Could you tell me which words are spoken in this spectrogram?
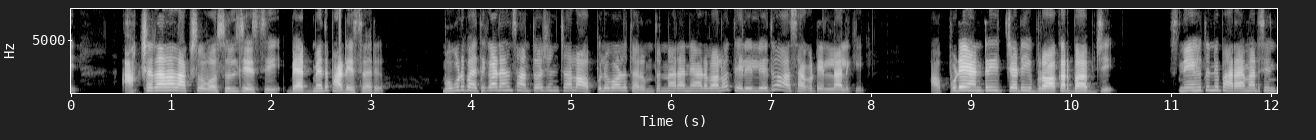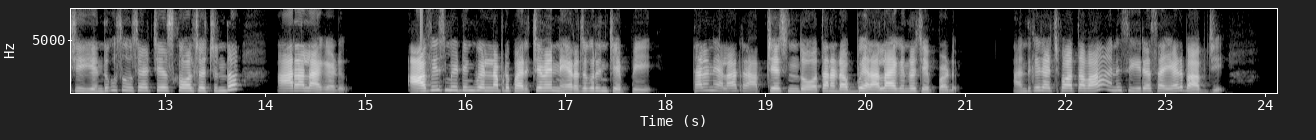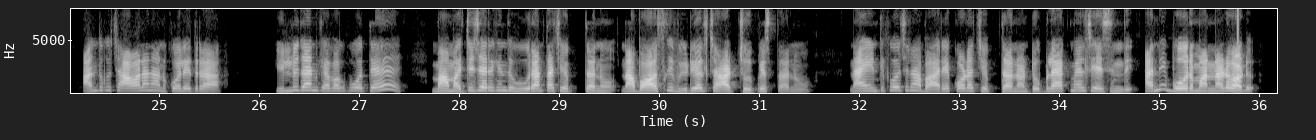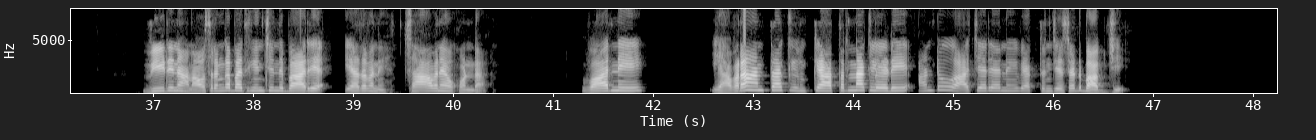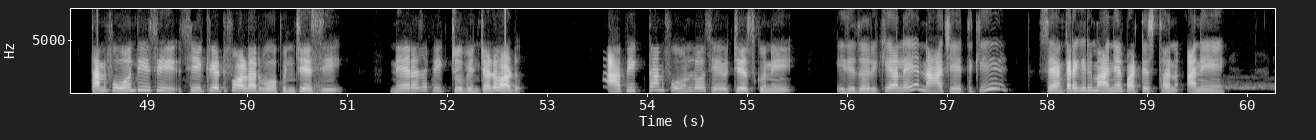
అక్షరాల లక్షలు వసూలు చేసి బెడ్ మీద పడేశారు. మొగుడు బతికాడని సంతోషించాలో? అప్పుల వాళ్ళు తరుముతున్నారని ఆడవాలో తెలియలేదు ఆ సగటు ఇల్లాలకి. అప్పుడే ఎంట్రీ ఇచ్చాడు ఈ బ్రోకర్ బాబ్జీ. స్నేహితుని పరామర్శించి ఎందుకు సూసైడ్ చేసుకోవాల్సి వచ్చిందో ఆరా లాగాడు. ఆఫీస్ మీటింగ్కి వెళ్ళినప్పుడు పరిచయమైన నీరజ గురించి చెప్పి తనని ఎలా డ్రాప్ చేసిందో తన డబ్బు ఎలా లాగిందో చెప్పాడు. అందుకే చచ్చిపోతావా? అని సీరియస్ అయ్యాడు బాబ్జీ. అందుకు చావాలని అనుకోలేదురా. ఇల్లు దానికి ఇవ్వకపోతే మా మధ్య జరిగింది ఊరంతా చెప్తాను. నా బాస్కి వీడియోలు చాట్ చూపిస్తాను. నా ఇంటికి వచ్చి నా భార్య కూడా చెప్తాను అంటూ బ్లాక్మెయిల్ చేసింది అని బోరమన్నాడు వాడు. వీడిని అనవసరంగా బతికించింది భార్య ఎదవని చావనివ్వకుండా. వారిని ఎవరా అంత ఖతర్నాక్ లేడీ అంటూ ఆశ్చర్యాన్ని వ్యక్తం చేశాడు బాబ్జీ. తన ఫోన్ తీసి సీక్రెట్ ఫోల్డర్ ఓపెన్ చేసి నీరజ పిక్ చూపించాడు వాడు. ఆ పిక్ తన ఫోన్లో సేవ్ చేసుకుని ఇది దొరికేయాలి నా చేతికి శంకరగిరి మాన్యాలు పట్టిస్తాను అని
